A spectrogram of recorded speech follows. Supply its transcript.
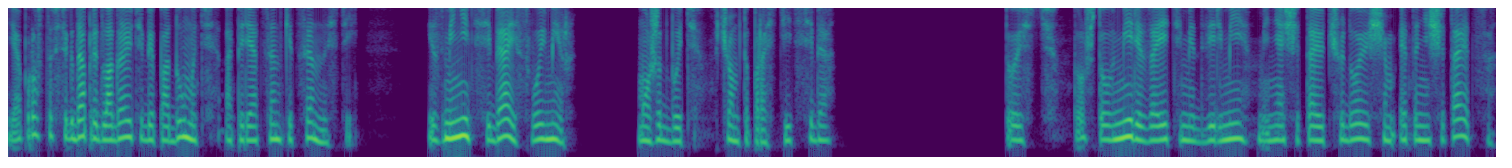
я просто всегда предлагаю тебе подумать о переоценке ценностей, изменить себя и свой мир. Может быть, в чем то простить себя». То есть то, что в мире за этими дверьми меня считают чудовищем, это не считается?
